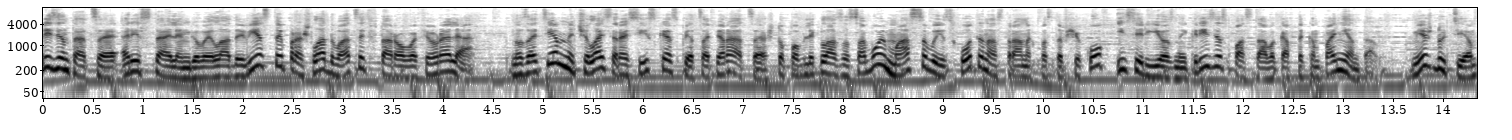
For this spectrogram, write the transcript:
Презентация рестайлинговой «Лады Весты» прошла 22 февраля. Но затем началась российская спецоперация, что повлекла за собой массовый исход иностранных поставщиков и серьезный кризис поставок автокомпонентов. Между тем,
